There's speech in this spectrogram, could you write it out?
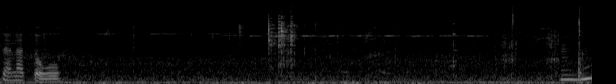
แต่ละโตวอือหือ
